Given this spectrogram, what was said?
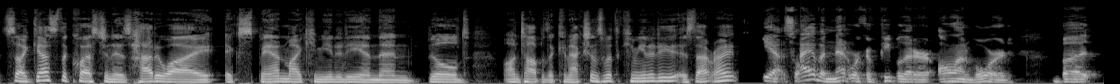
So I guess the question is, how do I expand my community and then build on top of the connections with the community? Is that right? Yeah. So I have a network of people that are all on board, but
